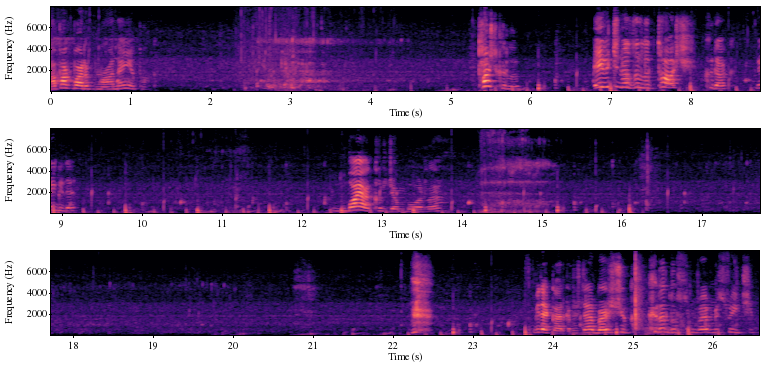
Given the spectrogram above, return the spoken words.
Yapak var manen yapak. Taş kırılır. Ev için hazırlık taş kırak. Ne güzel. Bayağı kıracağım bu arada. Bir dakika arkadaşlar ben şu kıra dursun ben bir su içeyim.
